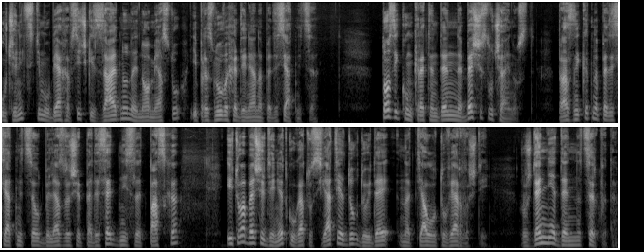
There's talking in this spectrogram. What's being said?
учениците му бяха всички заедно на едно място и празнуваха деня на Педесятница – този конкретен ден не беше случайност. Празникът на Педесятница отбелязваше 50 дни след Пасха и това беше денят, когато Святия Дух дойде на тялото вярващи. Рождения ден на църквата.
